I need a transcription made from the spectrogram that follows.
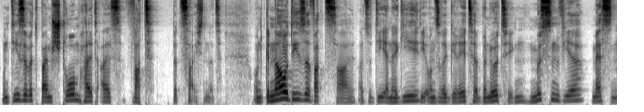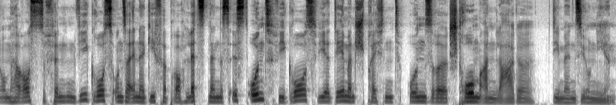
und diese wird beim Strom halt als Watt bezeichnet. Und genau diese Wattzahl, also die Energie, die unsere Geräte benötigen, müssen wir messen, um herauszufinden, wie groß unser Energieverbrauch letzten Endes ist und wie groß wir dementsprechend unsere Stromanlage dimensionieren.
